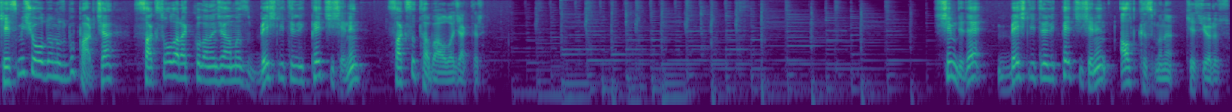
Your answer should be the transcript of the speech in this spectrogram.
Kesmiş olduğumuz bu parça saksı olarak kullanacağımız 5 litrelik pet şişenin saksı tabağı olacaktır. Şimdi de 5 litrelik pet şişenin alt kısmını kesiyoruz.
